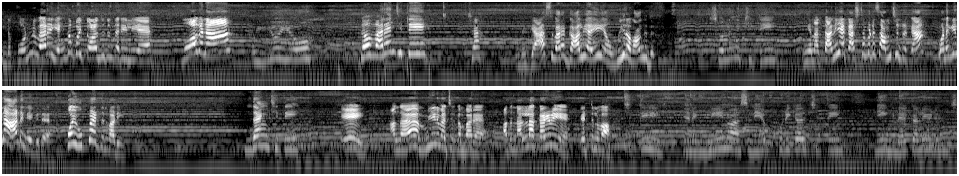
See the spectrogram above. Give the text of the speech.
இந்த பொண்ணு வேற எங்க போய் தொலைஞ்சதுன்னு தெரியலையே. மோகனா? ஐயோ இதோ வரேன் சித்தி. ச்சே இந்த கேஸ் வேற காலியாகி என் உயிரை வாங்குது. சொல்லுங்க சித்தி. இங்க நான் தனியா கஷ்டப்பட்டு சமைச்சிட்டு இருக்கேன். உனக்கு என்ன ஆட்டம் கேக்குது? போய் உப்பு எடுத்துன்னு வாடி. இந்தாங்க சித்தி. ஏய் அங்க மீன் வச்சிருக்கேன் பாரு. அதை நல்லா கழுவி எடுத்துன்னு வா. சித்தி எனக்கு மீன் வாசனையே பிடிக்காது சித்தி. நீங்களே கழுவிடுங்க சித்தி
